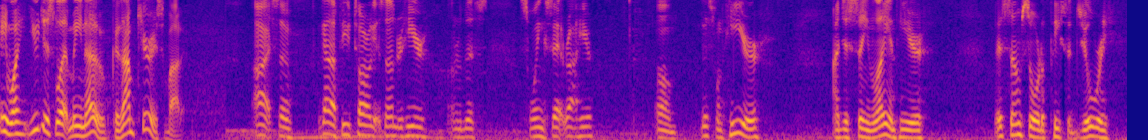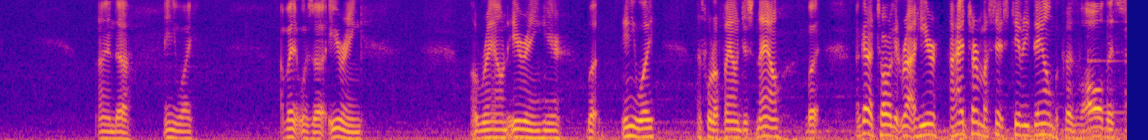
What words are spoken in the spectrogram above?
anyway, you just let me know because I'm curious about it. All right, so Got a few targets under here, under this swing set right here. Um, this one here, I just seen laying here. It's some sort of piece of jewelry. And uh, anyway, I bet it was a earring, a round earring here. But anyway, that's what I found just now. But I got a target right here. I had turned my sensitivity down because of all this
